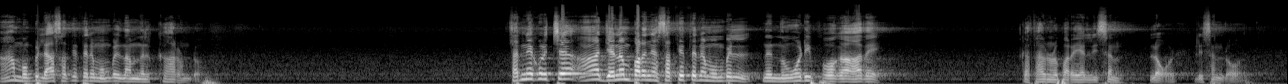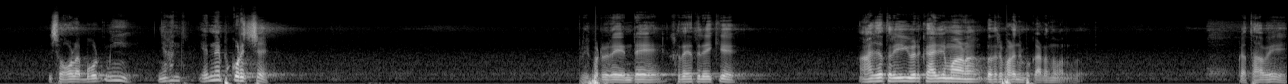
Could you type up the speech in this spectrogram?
ആ മുമ്പിൽ ആ സത്യത്തിന് മുമ്പിൽ നാം നിൽക്കാറുണ്ടോ? തന്നെക്കുറിച്ച് ആ ജനം പറഞ്ഞ സത്യത്തിന് മുമ്പിൽ നിന്ന് ഓടിപ്പോകാതെ കഥാവിനോട് പറയാം listen lord listen lord it's all about me ഞാൻ എന്നെക്കുറിച്ച്. പ്രിയപ്പെട്ടവരെ എന്റെ ഹൃദയത്തിലേക്ക് ആചാരത്തിൽ ഈ ഒരു കാര്യമാണ് ബദർ പറഞ്ഞപ്പോൾ കടന്നു വന്നത്. കഥാവേ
